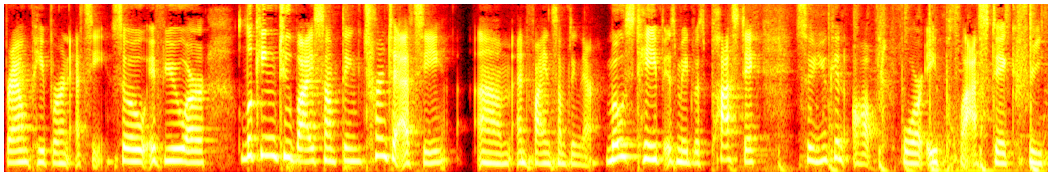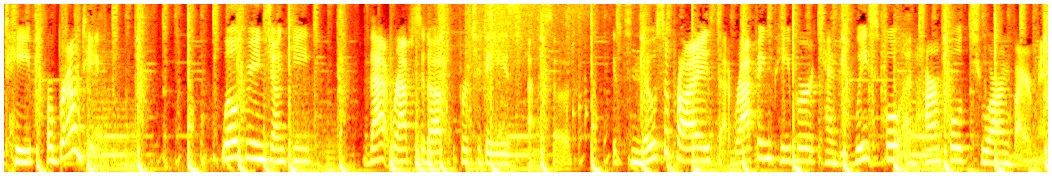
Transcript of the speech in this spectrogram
brown paper and Etsy. So if you are looking to buy something, turn to Etsy um, and find something there. Most tape is made with plastic, so you can opt for a plastic free tape or brown tape. Well, Green Junkie, that wraps it up for today's. It's no surprise that wrapping paper can be wasteful and harmful to our environment.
